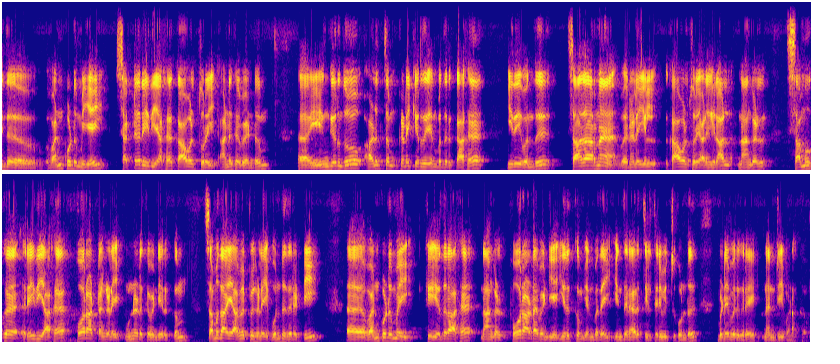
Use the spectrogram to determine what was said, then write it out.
இந்த வன்கொடுமையை சட்ட ரீதியாக காவல்துறை அணுக வேண்டும். எங்கிருந்தோ அழுத்தம் கிடைக்கிறது என்பதற்காக இதை வந்து சாதாரண நிலையில் காவல்துறை அணுகினால் நாங்கள் சமூக ரீதியாக போராட்டங்களை முன்னெடுக்க வேண்டியிருக்கும். சமுதாய அமைப்புகளை ஒன்று திரட்டி வன்கொடுமைக்கு எதிராக நாங்கள் போராட வேண்டிய இருக்கும் என்பதை இந்த நேரத்தில் தெரிவித்துக்கொண்டு விடைபெறுகிறேன். நன்றி வணக்கம்.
